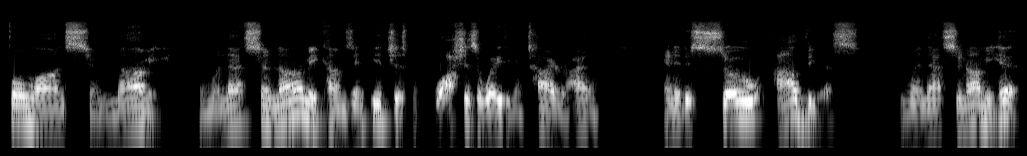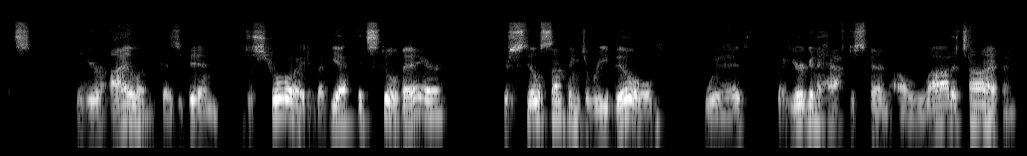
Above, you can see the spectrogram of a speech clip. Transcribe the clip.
full on tsunami. And when that tsunami comes in, it just washes away the entire island. And it is so obvious when that tsunami hits that your island has been destroyed, but yet it's still there. There's still something to rebuild with, but you're going to have to spend a lot of time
